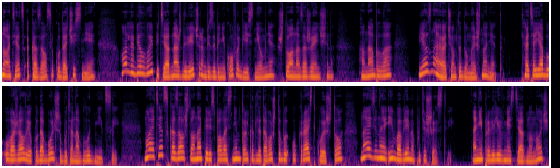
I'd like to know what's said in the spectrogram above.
Но отец оказался куда честнее. Он любил выпить, и однажды вечером без обиняков объяснил мне, что она за женщина. Она была... Я знаю, о чем ты думаешь, но нет. Хотя я бы уважал ее куда больше, будь она блудницей. Мой отец сказал, что она переспала с ним только для того, чтобы украсть кое-что, найденное им во время путешествий. Они провели вместе одну ночь,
